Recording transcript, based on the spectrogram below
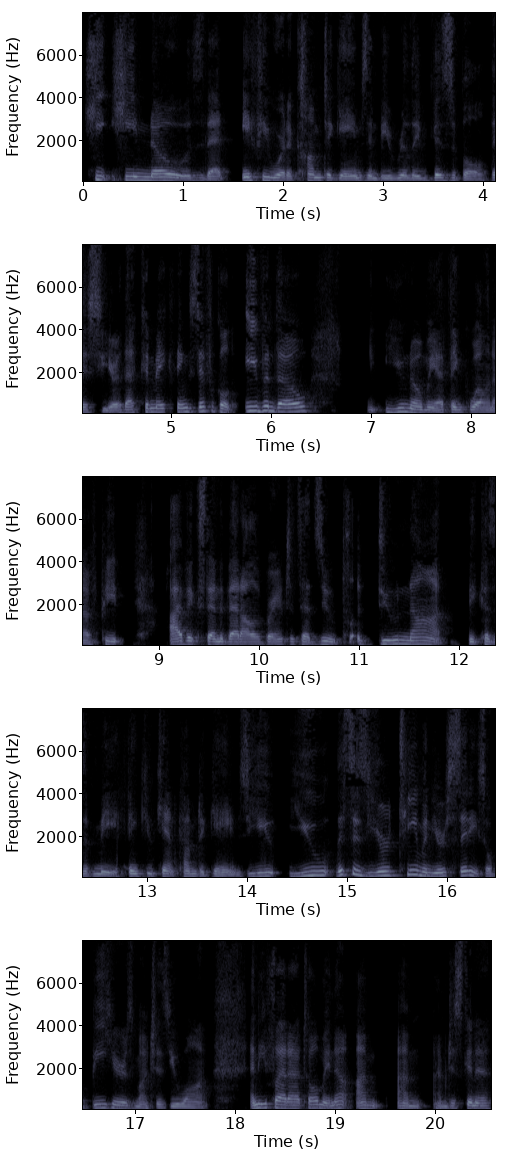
he, he knows that if he were to come to games and be really visible this year, that could make things difficult, even though you know me, I think well enough, Pete. I've extended that olive branch and said, Zoo, do not, because of me, think you can't come to games. You, you, this is your team and your city, so be here as much as you want. And he flat out told me, no, I'm, I'm, I'm just gonna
